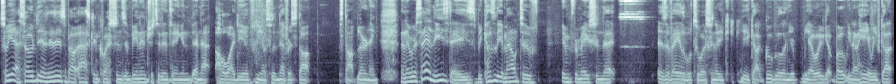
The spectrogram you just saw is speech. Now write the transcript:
So yeah, so it it is about asking questions and being interested in thing, and, and that whole idea of you know sort of never stop stop learning. And they were saying these days because of the amount of information that is available to us, you know, you, you got Google and you're you know we got both you know here we've got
